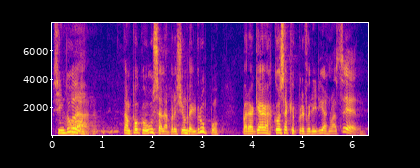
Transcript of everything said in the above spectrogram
Sin duda, tampoco usa la presión del grupo para que hagas cosas que preferirías no hacer.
